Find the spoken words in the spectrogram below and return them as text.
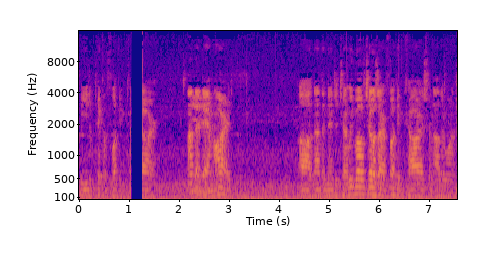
for you to pick a fucking car. It's not that damn hard. Oh, not the Ninja Turtle. We both chose our fucking cars from the other one.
